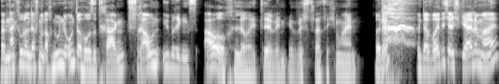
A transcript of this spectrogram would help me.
beim Nacktrodeln darf man auch nur eine Unterhose tragen. Frauen übrigens auch, Leute, wenn ihr wisst, was ich meine. Oder? Und da wollte ich euch gerne mal,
